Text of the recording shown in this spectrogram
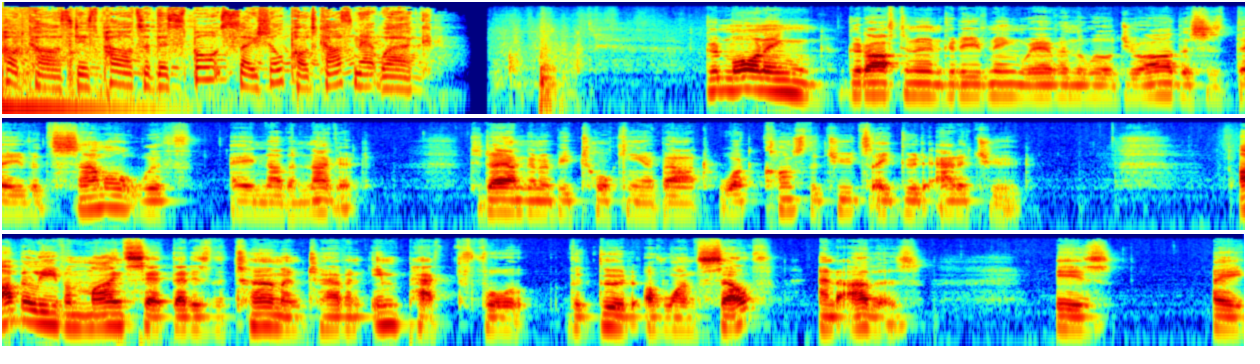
podcast is part of the Sports Social Podcast Network. Good morning, good afternoon, good evening, wherever in the world you are. This is David Sammel with another nugget. Today I'm going to be talking about what constitutes a good attitude. I believe a mindset that is determined to have an impact for the good of oneself and others is a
